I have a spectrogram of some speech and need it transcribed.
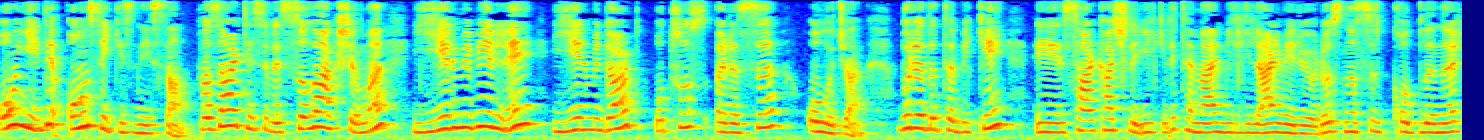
17-18 Nisan pazartesi ve salı akşamı 21 ile 24-30 arası olacak. Burada tabii ki e, sarkaçla ilgili temel bilgiler veriyoruz. Nasıl kodlanır,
